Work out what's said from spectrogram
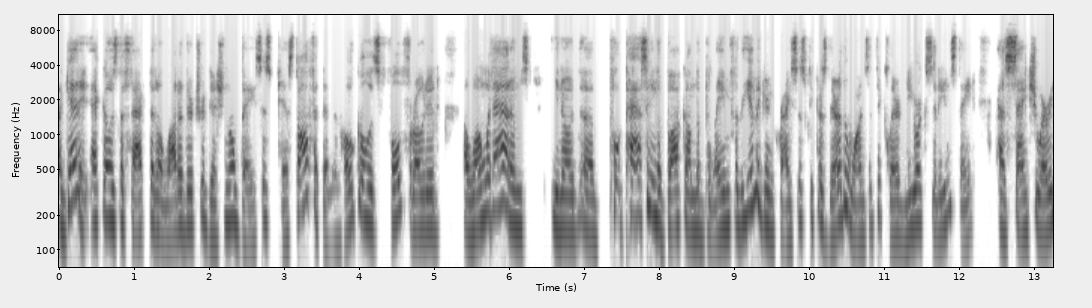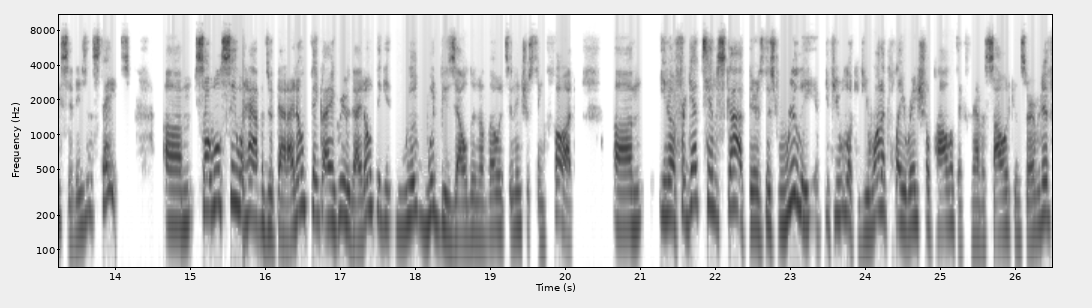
again, it echoes the fact that a lot of their traditional base is pissed off at them. And Hochul is full throated, along with Adams, you know, uh, p- passing the buck on the blame for the immigrant crisis because they're the ones that declared New York City and state as sanctuary cities and states. Um, so we'll see what happens with that. I don't think I agree with that. I don't think it will, would be Zeldin, although it's an interesting thought. Um, you know, forget Tim Scott. There's this really, if you look, if you want to play racial politics and have a solid conservative,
